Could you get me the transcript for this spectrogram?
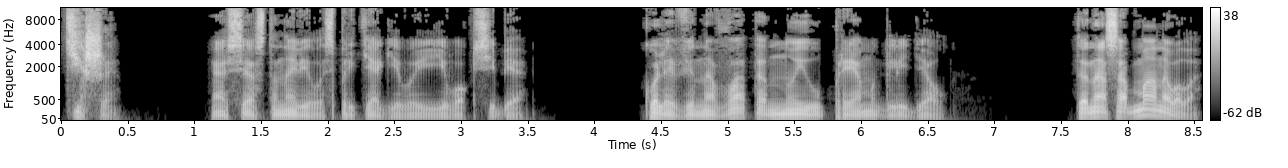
«Тише!» Ася остановилась, притягивая его к себе. Коля виновата, но и упрямо глядел. «Ты нас обманывала,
